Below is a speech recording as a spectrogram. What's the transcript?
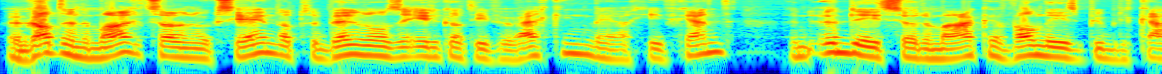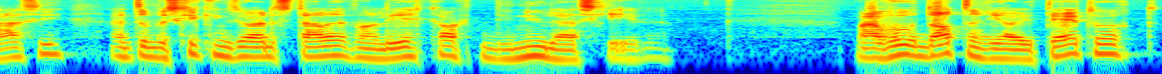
Een gat in de markt zou dan ook zijn dat we binnen onze educatieve werking bij Archief Gent een update zouden maken van deze publicatie en ter beschikking zouden stellen van leerkrachten die nu lesgeven. Maar voordat een realiteit wordt,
